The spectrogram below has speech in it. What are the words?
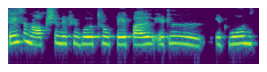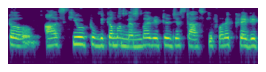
there's an option if you go through PayPal, it'll it won't uh, ask you to become a member. It'll just ask you for a credit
